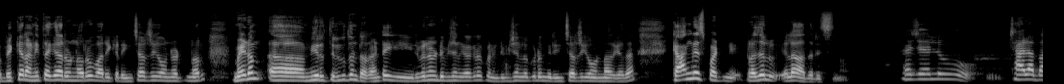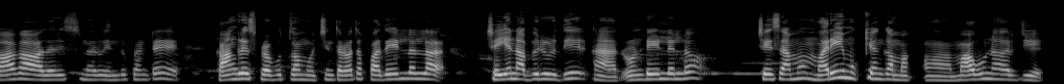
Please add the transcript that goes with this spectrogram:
బెక్కర్ అనిత గారు ఉన్నారు. వారు ఇక్కడ ఇన్ఛార్జ్గా ఉన్నట్టున్నారు. మేడం మీరు తిరుగుతుంటారు. అంటే ఈ ఇరవై రెండు డివిజన్ కాకుండా కొన్ని డివిజన్లో కూడా మీరు ఇన్ఛార్జ్గా ఉన్నారు కదా. కాంగ్రెస్ పార్టీని ప్రజలు ఎలా ఆదరిస్తున్నారు? ప్రజలు చాలా బాగా ఆదరిస్తున్నారు. ఎందుకంటే కాంగ్రెస్ ప్రభుత్వం వచ్చిన తర్వాత పదేళ్ళలో చేయని అభివృద్ధి రెండేళ్ళలో చేశాము. మరీ ముఖ్యంగా మా- ఆ, మహబూబ్నగర్ జి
